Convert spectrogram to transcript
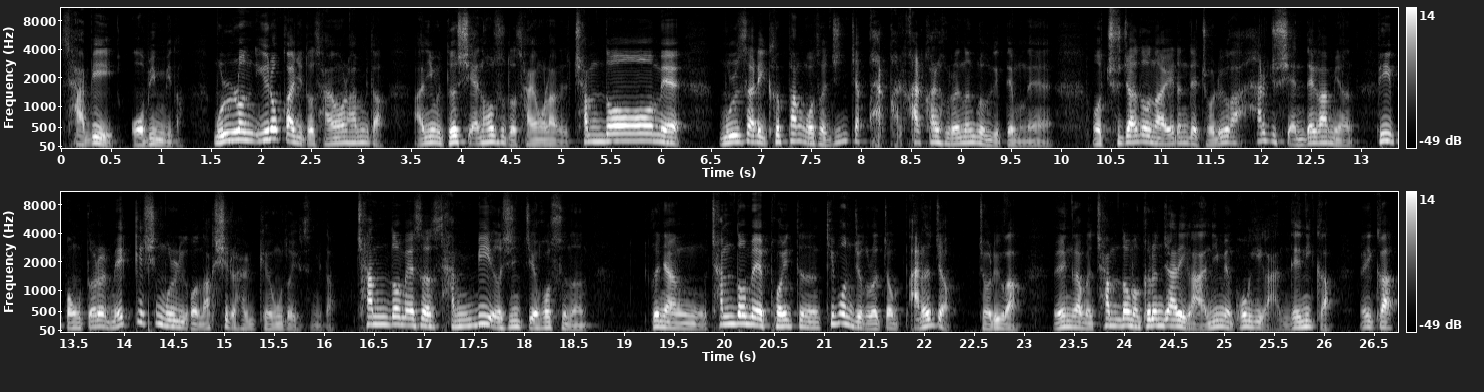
4B, 5B입니다. 물론 1호까지도 사용을 합니다. 아니면 더 센 호수도 사용을 합니다. 참돔의 물살이 급한 곳은 진짜 콸콸콸콸 흐르는 거기 때문에 뭐 추자도나 이런 데 조류가 아주 센데 가면 비봉돌을 몇 개씩 물리고 낚시를 할 경우도 있습니다. 참돔에서 3B 어신지 호수는 그냥 참돔의 포인트는 기본적으로 좀 빠르죠. 조류가. 왜냐 하면 참돔은 그런 자리가 아니면 고기가 안 되니까. 그러니까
